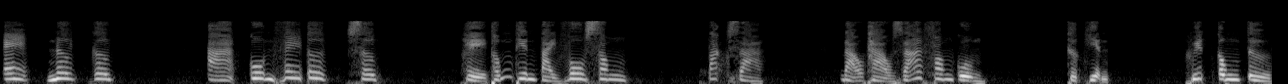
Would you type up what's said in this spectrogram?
E, N, G. À, Côn V, tơ, Sơ. Hệ thống thiên tài vô song. Tác giả. Đạo thảo giá phong cuồng. Thực hiện. Huyết công từ.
